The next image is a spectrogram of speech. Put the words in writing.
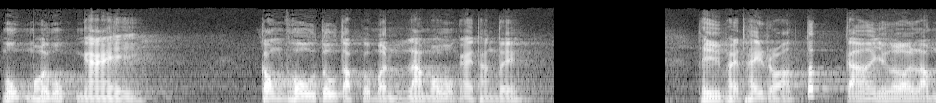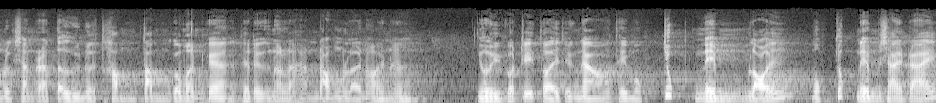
muốn mỗi một ngày công phu tu tập của mình là mỗi một ngày thăng tiến, thì phải thấy rõ tất cả những lỗi lầm được sanh ra từ nơi thâm tâm của mình kìa, chứ đừng nói là hành động lời nói nữa. Người có trí tuệ chừng nào thì một chút niệm lỗi, một chút niệm sai trái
